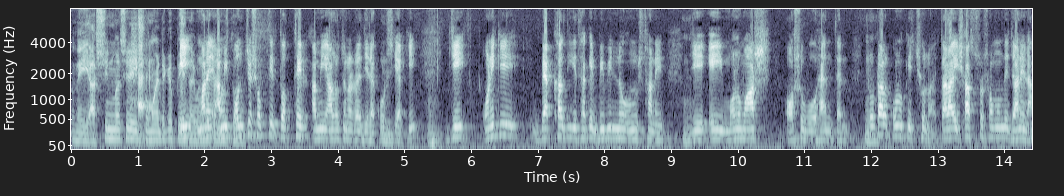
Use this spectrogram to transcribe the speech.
মানে এই আশ্বিন মাসের এই হ্যাঁ, সময়টাকে পেয়ে মানে আমি পঞ্চশক্তির তথ্যের আমি আলোচনাটা যেটা করছি আর কি যে অনেকে ব্যাখ্যা দিয়ে থাকেন বিভিন্ন অনুষ্ঠানে যে এই মলমাস অশুভ হ্যান ত্যান টোটাল কোনো কিছু নয়। তারা এই শাস্ত্র সম্বন্ধে জানে না।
